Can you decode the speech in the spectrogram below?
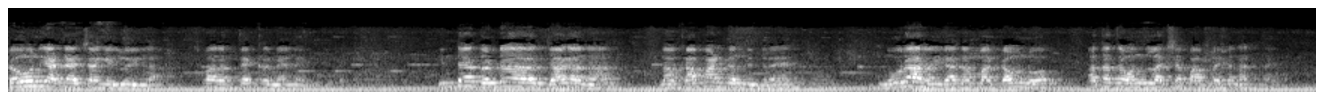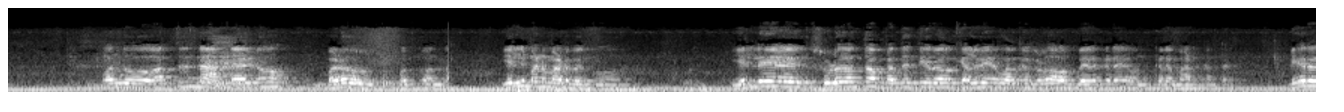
ಟೌನ್ಗೆ ಅಟ್ಯಾಚ್ ಆಗಿ ಎಲ್ಲೂ ಇಲ್ಲ. ಸುಮಾರು ಹತ್ತು ಎಕರೆ ಮೇಲೆ ಇದೆ. ಇಂಥ ದೊಡ್ಡ ಜಾಗನ ನಾವು ಕಾಪಾಡ್ಕೊಂಡಿದ್ರೆ ನೂರಾರು, ಈಗ ನಮ್ಮ ಟೌನು ಹತ್ತತ್ರ ಒಂದು ಲಕ್ಷ ಪಾಪ್ಯುಲೇಷನ್ ಆಗ್ತಾ ಇದೆ. ಒಂದು ಹತ್ತರಿಂದ ಹನ್ನೆರಡು ಬಡವರು ಬದುಕು ಅಂತ ಎಲ್ಲಿ ಮಣ್ಣು ಮಾಡಬೇಕು? ಎಲ್ಲೇ ಸುಡುವಂತ ಪದ್ಧತಿ ಇರೋ ಕೆಲವೇ ವರ್ಗಗಳು ಅವ್ರು ಬೇರೆ ಕಡೆ, ಒಂದ್ ಕಡೆ ಮಾಡ್ಕೊಂತಾರೆ. ಬೇರೆ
